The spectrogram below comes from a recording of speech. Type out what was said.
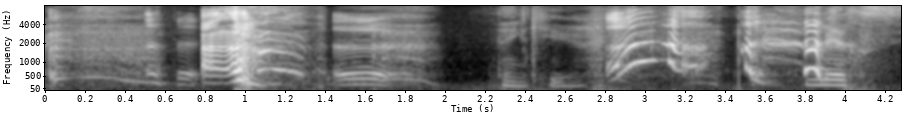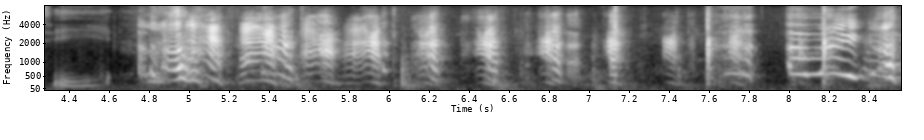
voice. Thank you. Merci. oh my god.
